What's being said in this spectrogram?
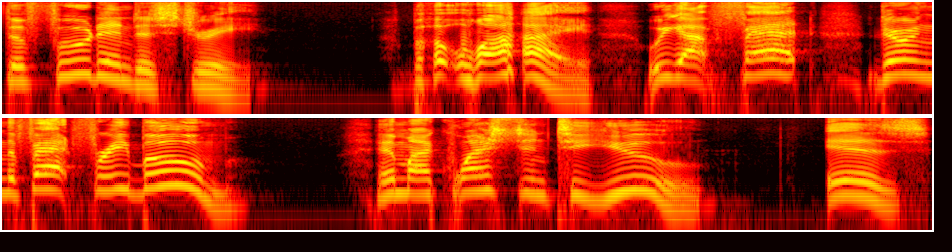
the food industry. But why? We got fat during the fat free boom. And my question to you is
